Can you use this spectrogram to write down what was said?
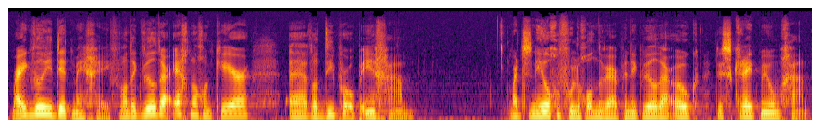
Maar ik wil je dit meegeven, want ik wil daar echt nog een keer uh, wat dieper op ingaan. Maar het is een heel gevoelig onderwerp en ik wil daar ook discreet mee omgaan.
